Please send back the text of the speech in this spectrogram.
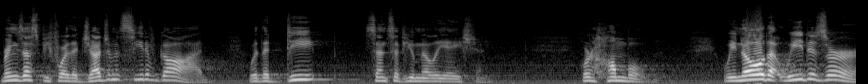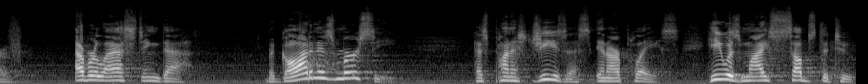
brings us before the judgment seat of God with a deep sense of humiliation. We're humbled. We know that we deserve everlasting death. But God, in His mercy, has punished Jesus in our place. He was my substitute.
